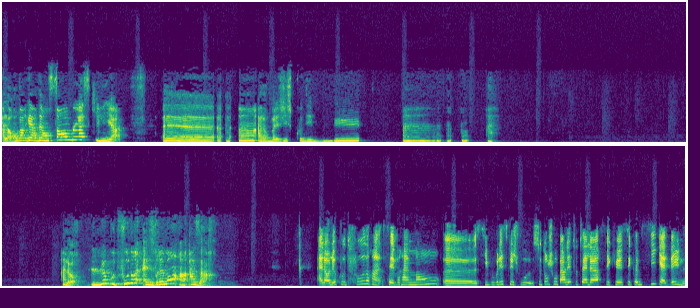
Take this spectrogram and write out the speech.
Alors, on va regarder ensemble ce qu'il y a. Euh, alors, on va aller jusqu'au début. Alors, le coup de foudre, est-ce vraiment un hasard? Alors le coup de foudre, c'est vraiment, euh, si vous voulez, ce, que je vous, ce dont je vous parlais tout à l'heure, c'est que c'est comme s'il y avait une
